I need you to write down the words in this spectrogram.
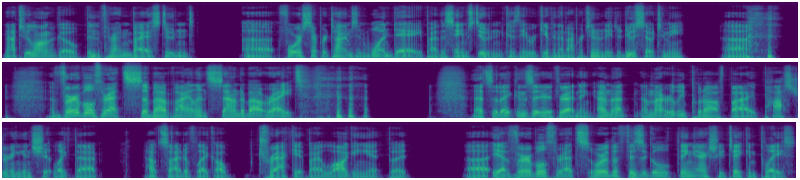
not too long ago, been threatened by a student uh, four separate times in one day by the same student because they were given that opportunity to do so to me. Uh, verbal threats about violence sound about right. That's what I consider threatening. I'm not. I'm not really put off by posturing and shit like that. Outside of like, I'll track it by logging it, but uh, yeah, verbal threats or the physical thing actually taking place.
